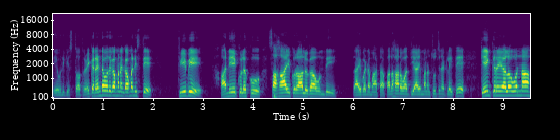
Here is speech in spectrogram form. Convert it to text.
దేవునికి స్తోత్రం. ఇక రెండవదిగా మనం గమనిస్తే ఫీబే అనేకులకు సహాయకురాలుగా ఉంది. రాయబడిన మాట పదహారవ అధ్యాయం మనం చూసినట్లయితే కేంక్రయలో ఉన్న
